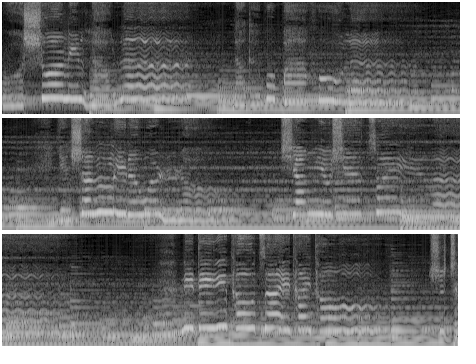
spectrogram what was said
我说你老了，老得不跋扈了，眼神里的温柔像有些醉了。你低头再抬头，是忏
